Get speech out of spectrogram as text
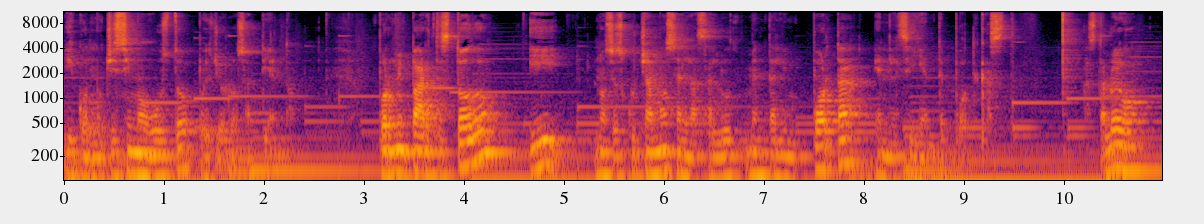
y con muchísimo gusto pues yo los atiendo. Por mi parte es todo y nos escuchamos en La Salud Mental Importa en el siguiente podcast. Hasta luego.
